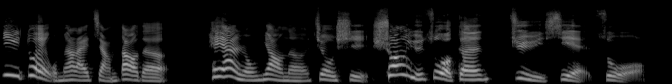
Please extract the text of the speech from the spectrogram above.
第一对我们要来讲到的黑暗荣耀呢，就是双鱼座跟巨蟹座。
